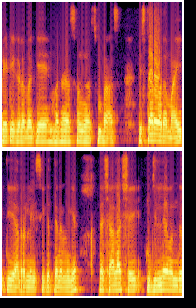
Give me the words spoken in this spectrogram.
ಭೇಟಿಗಳ ಬಗ್ಗೆ ಮದ ತುಂಬ ವಿಸ್ತಾರವಾದ ಮಾಹಿತಿ ಅದರಲ್ಲಿ ಸಿಗುತ್ತೆ ನಮಗೆ. ಶಾಲಾ ಶೈ ಜಿಲ್ಲೆ ಒಂದು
